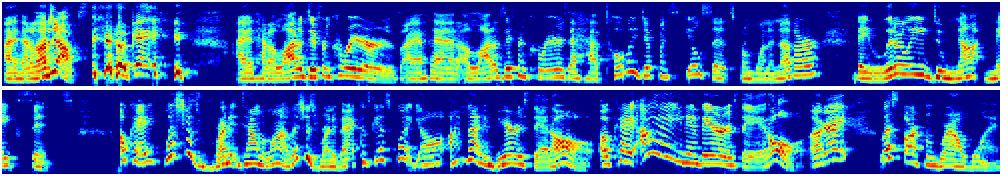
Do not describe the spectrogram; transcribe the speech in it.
I've had a lot of jobs. okay. I have had a lot of different careers. I have had a lot of different careers that have totally different skill sets from one another. They literally do not make sense. Okay, let's just run it down the line. Let's just run it back. Because guess what, y'all? I'm not embarrassed at all. Okay, I ain't embarrassed at all. Okay, let's start from ground one.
